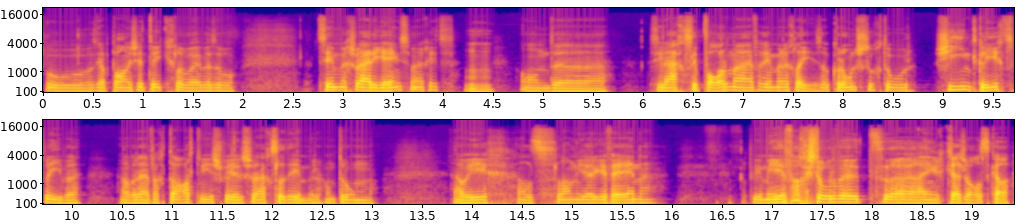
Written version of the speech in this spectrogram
von japanischen Entwicklern, die eben so ziemlich schwere Games machen. Mhm. Und äh, sie wechseln die Formen einfach immer ein bisschen. So Grundstruktur scheint gleich zu bleiben. Aber einfach die Art, wie du spielst, wechselt immer. Und darum auch ich als langjähriger Fan bin mehrfach gestorben heute, äh, eigentlich keine Chance gehabt.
